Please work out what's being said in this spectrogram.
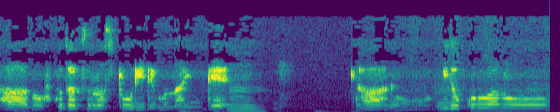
あの複雑なストーリーでもないんで、うん。あの見どころはあの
